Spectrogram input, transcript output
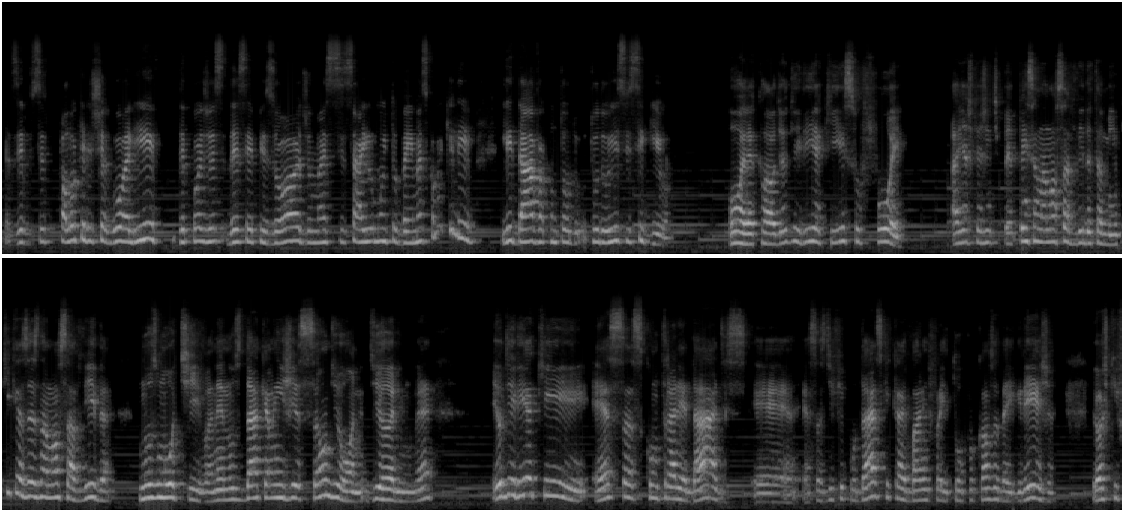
Quer dizer, você falou que ele chegou ali depois desse, desse, episódio, mas se saiu muito bem. Mas como é que ele lidava com todo, tudo isso e seguiu? Olha, Cláudia, eu diria que isso foi. Aí acho que a gente pensa na nossa vida também. O que, que às vezes na nossa vida nos motiva, né? Nos dá aquela injeção de, ônibus, de ânimo, né? Eu diria que essas contrariedades, é, essas dificuldades que Caibar enfrentou por causa da igreja, eu acho que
